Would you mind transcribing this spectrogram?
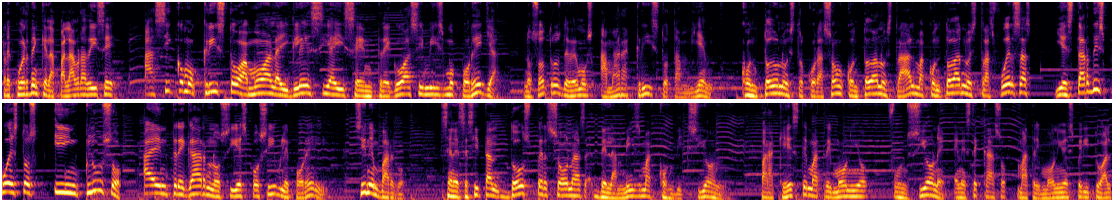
Recuerden que la palabra dice, así como Cristo amó a la iglesia y se entregó a sí mismo por ella, nosotros debemos amar a Cristo también, con todo nuestro corazón, con toda nuestra alma, con todas nuestras fuerzas y estar dispuestos incluso a entregarnos si es posible por Él. Sin embargo, se necesitan dos personas de la misma convicción para que este matrimonio funcione, en este caso matrimonio espiritual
